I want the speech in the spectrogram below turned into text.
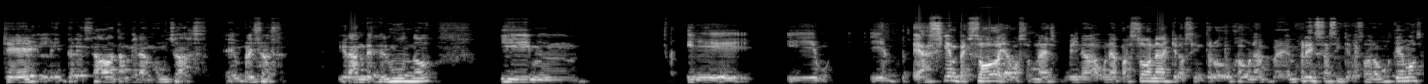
que le interesaba también a muchas empresas grandes del mundo, y, así empezó, digamos, una vez vino una persona que nos introdujo a una empresa sin que nosotros lo busquemos,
